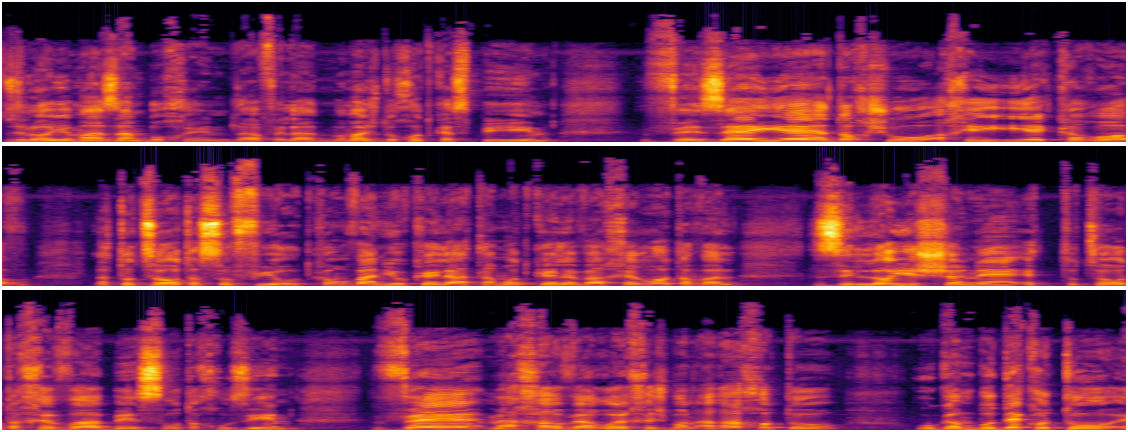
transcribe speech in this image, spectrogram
זה לא יהיה מאזן בוחן דף, אלא ממש דוחות כספיים, וזה יהיה הדוח שהוא הכי יהיה קרוב לתוצאות הסופיות. כמובן, יהיו כאלה התאמות כאלה ואחרות, אבל זה לא ישנה את תוצאות החברה בעשרות אחוזים, ומאחר והרואה חשבון ערך אותו, הוא גם בודק אותו אה,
